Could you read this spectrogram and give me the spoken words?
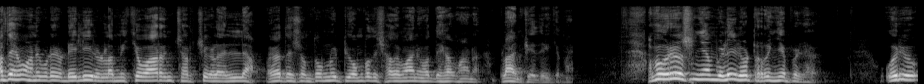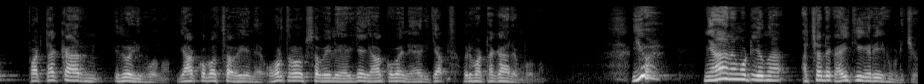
അദ്ദേഹമാണ് ഇവിടെ ഡൽഹിയിലുള്ള മിക്കവാറും ചർച്ചകളെല്ലാം ഏകദേശം തൊണ്ണൂറ്റി ഒമ്പത് ശതമാനം അദ്ദേഹമാണ് പ്ലാൻ ചെയ്തിരിക്കുന്നത്. അപ്പോൾ ഒരു ദിവസം ഞാൻ വെളിയിലോട്ട് ഇറങ്ങിയപ്പോൾ ഒരു പട്ടക്കാരൻ ഇതുവഴി പോന്നു. യാക്കോബ സഭയിലെ ഓർത്തഡോക്സ് സഭയിലായിരിക്കാം യാക്കോബയിലായിരിക്കാം ഒരു പട്ടക്കാരൻ പോന്നു. അയ്യോ ഞാൻ അങ്ങോട്ട് ചെന്ന് അച്ഛന്റെ കൈക്ക് കയറിയൊക്കെ പിടിച്ചു.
